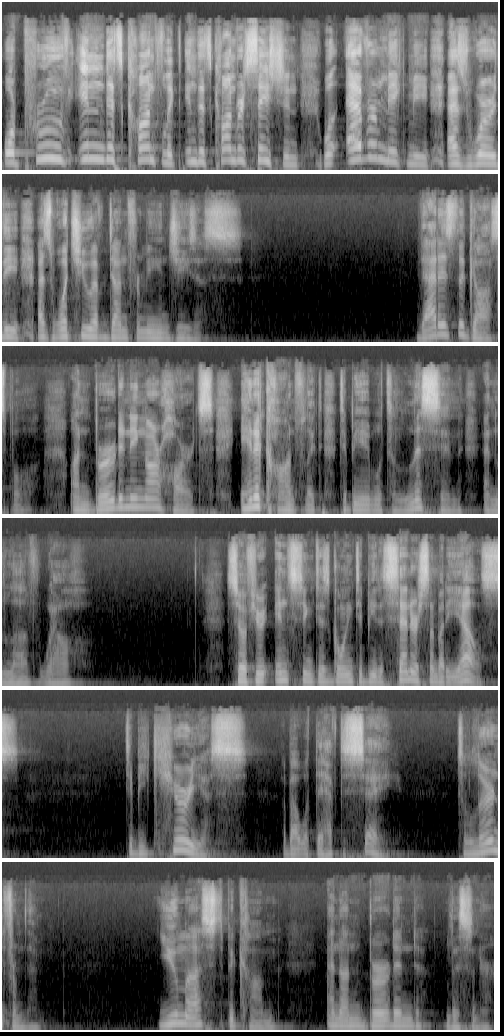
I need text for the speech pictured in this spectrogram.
or prove in this conflict, in this conversation, will ever make me as worthy as what you have done for me in Jesus. That is the gospel, unburdening our hearts in a conflict to be able to listen and love well. So if your instinct is going to be to center somebody else, to be curious about what they have to say, to learn from them. You must become an unburdened listener.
